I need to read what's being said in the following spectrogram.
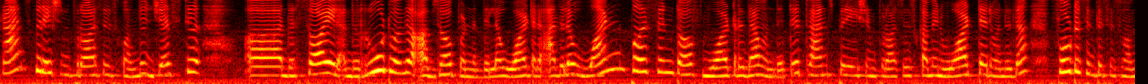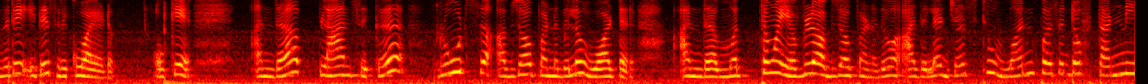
டிரான்ஸ்பிரேஷன் ப்ராசஸ்க்கு வந்து ஜஸ்ட்டு அந்த சாயில் அந்த ரூட் வந்து அப்சர்வ் பண்ணதில்ல வாட்டர் அதில் ஒன் பர்சன்ட் ஆஃப் வாட்டர் தான் வந்துட்டு டிரான்ஸ்பிரேஷன் ப்ராசஸ் கமீன் வாட்டர் வந்து தான் ஃபோட்டோசிந்தசிஸ் வந்துட்டு இட் இஸ் ரிக்வயர்டு ஓகே அந்த பிளான்ஸுக்கு ரூட்ஸ் அப்சர்வ் பண்ணதில் வாட்டர் அந்த மொத்தமாக எவ்வளோ அப்சர்வ் பண்ணுதோ அதில் ஜஸ்ட் ஒன் பர்சன்ட் ஆஃப் தண்ணி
